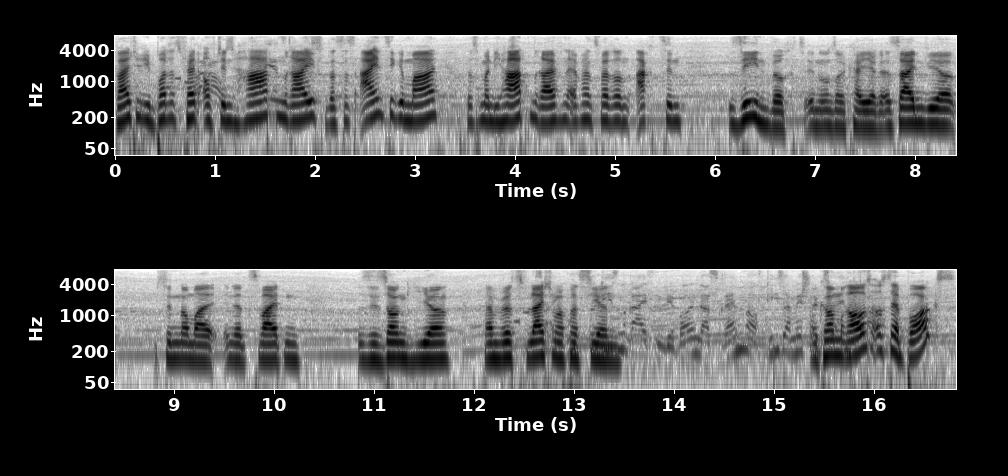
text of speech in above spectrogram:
Valtteri Bottas fährt auf den harten Reifen. Das ist das einzige Mal, dass man die harten Reifen der F1 2018 sehen wird in unserer Karriere. Es sei denn, wir sind nochmal in der zweiten Saison hier. Dann wird es vielleicht mal passieren. Wir kommen raus aus der Box.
